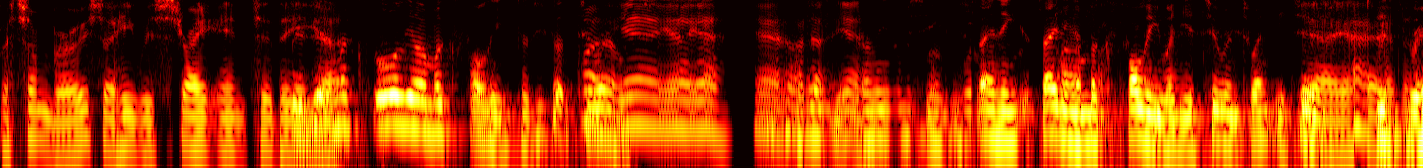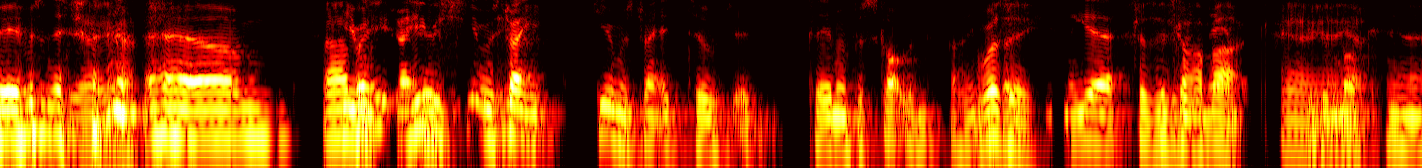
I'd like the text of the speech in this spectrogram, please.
Basumbaru, so he was straight into the. Is it uh, McFoley or McFoley? Because he's got two well, L's. yeah, yeah, yeah, yeah. I don't. mean, Yeah, I mean, obviously, We'll- you're signing signing a. McFoley when you're two and twenty-two. yeah, yeah. Yeah, brave, isn't it? Yeah, um, Uh, Kieran but was he, trying he to- was Kieran was trying. Kieran was trying to uh, claim him for Scotland. I think. Was So- he? Yeah, because he's got a name. Yeah, he's yeah, a yeah. Yeah.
